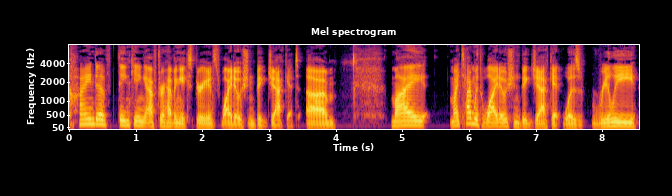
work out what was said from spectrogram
kind of thinking after having experienced Wide Ocean Big Jacket. Um, my my time with Wide Ocean Big Jacket was really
